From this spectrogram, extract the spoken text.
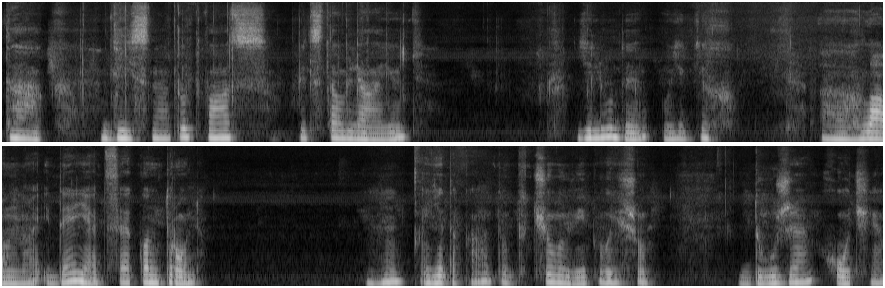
Так, дійсно, тут вас підставляють. Є люди, у яких е, главна ідея це контроль. Угу. Є така, тут чоловік вийшов, дуже хоче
